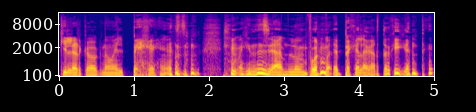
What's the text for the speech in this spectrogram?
Killer Cock, ¿no? El peje. Imagínense AMLO en forma de peje lagarto gigante.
